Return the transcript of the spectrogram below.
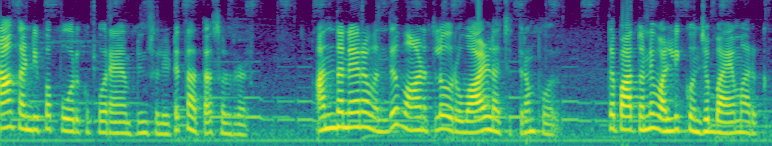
நான் கண்டிப்பாக போருக்கு போகிறேன் அப்படின்னு சொல்லிட்டு தாத்தா சொல்கிறாரு அந்த நேரம் வந்து வானத்தில் ஒரு வால் நட்சத்திரம் போகுது. இதை பார்த்தோன்னே வள்ளி கொஞ்சம் பயமாக இருக்குது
